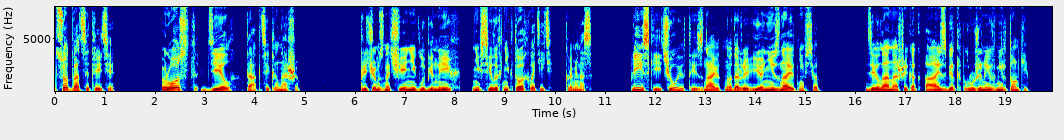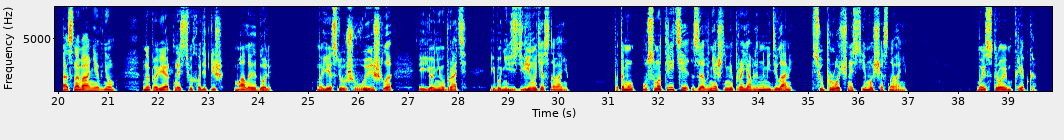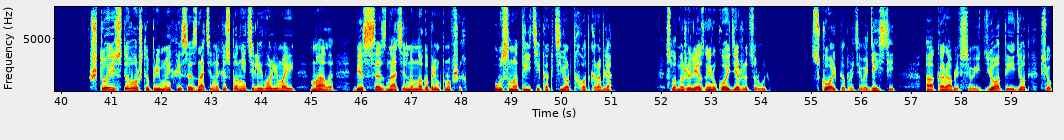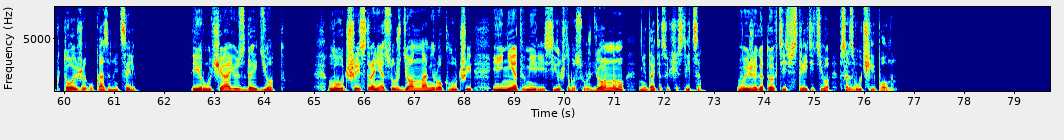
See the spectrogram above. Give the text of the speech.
523. Рост дел — тактика наша. Причем значение и глубины их не в силах никто охватить, кроме нас. Близкие чуют и знают, но даже и они знают не все. Дела наши, как айсберг, погружены в мир тонкий. Основание в нем, на поверхность выходит лишь малая доля. Но если уж вышло, ее не убрать ибо не сдвинуть основания. Потому усмотрите за внешними проявленными делами всю прочность и мощь основания. Мы строим крепко. Что из того, что прямых и сознательных исполнителей воли моей мало, бессознательно много примкнувших? Усмотрите, как тверд ход корабля. Словно железной рукой держится руль. Сколько противодействий, а корабль все идет и идет, все к той же указанной цели. И, ручаюсь, дойдет. Лучшей стране сужден нами рок лучший, и нет в мире сил, чтобы сужденному не дать осуществиться. Вы же готовьтесь встретить его в созвучии полном.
